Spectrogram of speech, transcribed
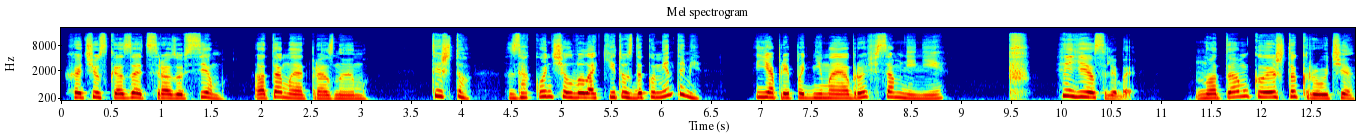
Хочу сказать сразу всем, а там и отпразднуем». «Ты что, закончил волокиту с документами?» Я приподнимаю бровь в сомнении. Пф, если бы. Но там кое-что круче.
